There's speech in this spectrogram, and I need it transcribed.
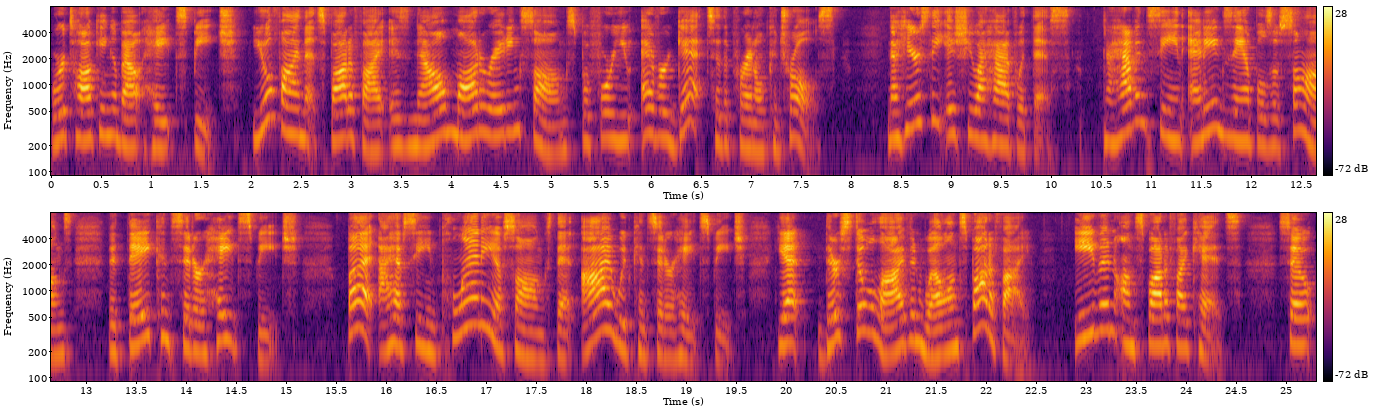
We're talking about hate speech. You'll find that Spotify is now moderating songs before you ever get to the parental controls. Now, here's the issue I have with this I haven't seen any examples of songs that they consider hate speech, but I have seen plenty of songs that I would consider hate speech. Yet they're still alive and well on Spotify, even on Spotify Kids. So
